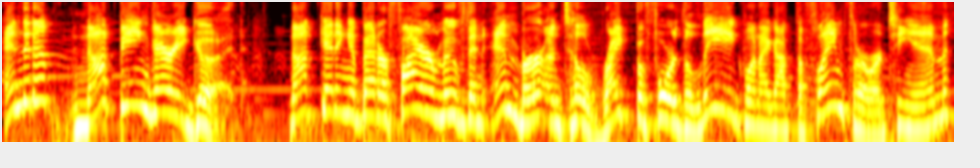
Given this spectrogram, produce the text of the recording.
ended up not being very good not getting a better fire move than Ember until right before the league when I got the Flamethrower TM,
